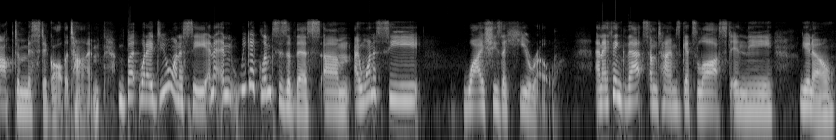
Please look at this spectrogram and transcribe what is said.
optimistic all the time. But what I do want to see, and and we get glimpses of this, um, I want to see why she's a hero. And I think that sometimes gets lost in the, you know,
